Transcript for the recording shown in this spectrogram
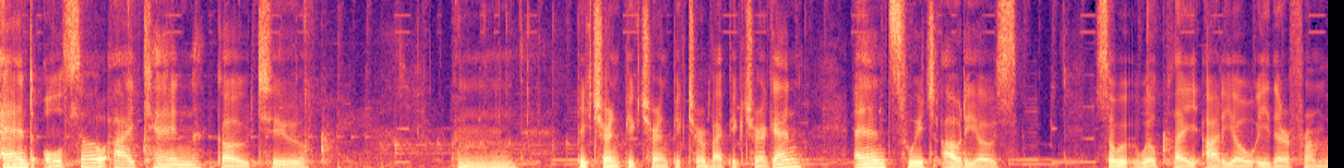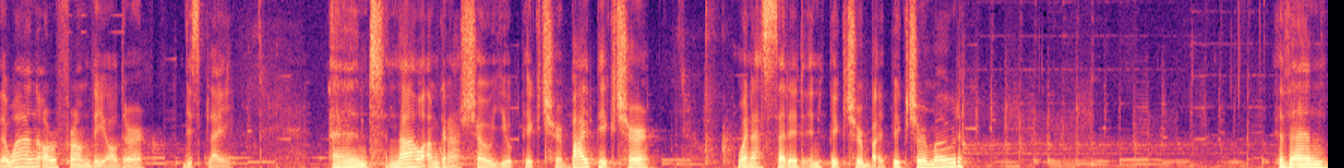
And also I can go to um, picture and picture and picture by picture again and switch audios. So we'll play audio either from the one or from the other display. And now I'm gonna show you picture by picture when I set it in picture by picture mode. Then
